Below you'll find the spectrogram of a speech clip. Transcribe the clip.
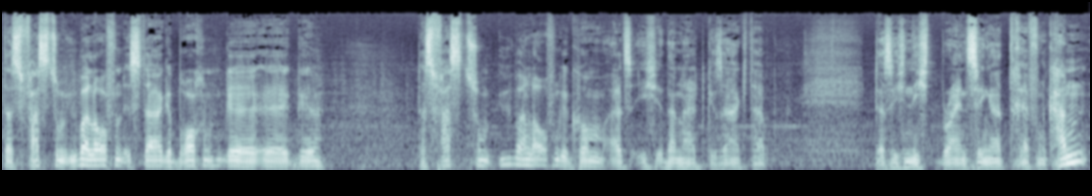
das Fass zum Überlaufen ist da gebrochen, ge, äh, ge, das fast zum Überlaufen gekommen, als ich ihr dann halt gesagt habe, dass ich nicht Brian Singer treffen kann.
